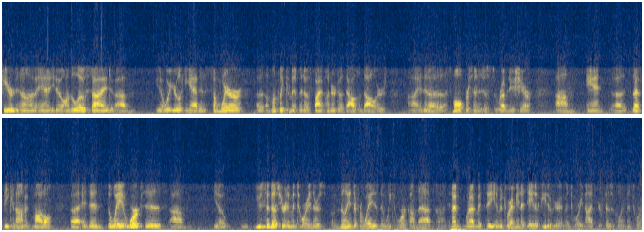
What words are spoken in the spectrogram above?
tiered, uh, and you know, on the low side, um, you know, what you're looking at is somewhere a, a monthly commitment of five hundred to thousand dollars, uh, and then a, a small percentage of revenue share, um, and uh, so that's the economic model. Uh, and then the way it works is, um, you know, you send us your inventory, and there's a million different ways that we can work on that. Uh, and I, when I say inventory, I mean a data feed of your inventory, not your physical inventory.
